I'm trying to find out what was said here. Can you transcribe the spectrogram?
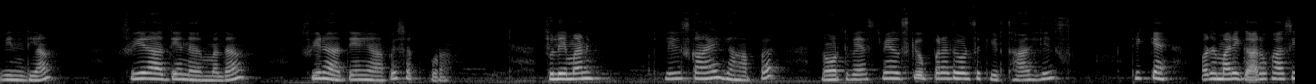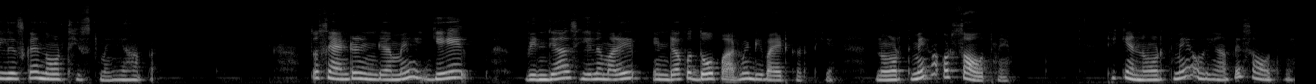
विंध्या, फिर आती है नर्मदा फिर आते हैं यहाँ पे सतपुड़ा। सुलेमान हिल्स कहाँ है? यहाँ पर। नॉर्थ वेस्ट में, उसके ऊपर है थोड़ा सा किरथार हिल्स। ठीक है? और हमारी गारो खासी हिल्स का है नॉर्थ ईस्ट में, यहाँ पर। तो सेंट्रल इंडिया में ये विंध्यास हिल हमारे इंडिया को दो पार्ट में डिवाइड करती है। नॉर्थ में और साउथ में। ठीक है? नॉर्थ में और यहाँ पे साउथ में।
